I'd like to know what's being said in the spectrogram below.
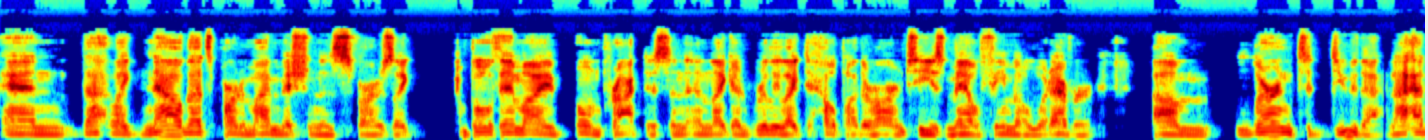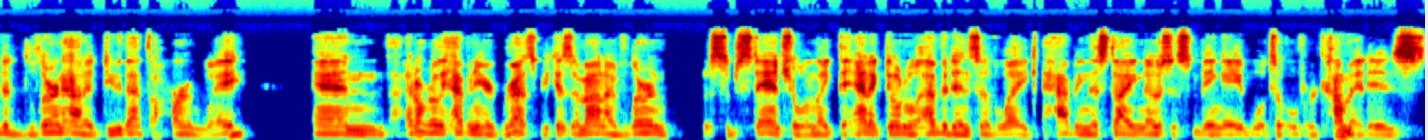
And that, like, now that's part of my mission as far as like both in my own practice and, and like I'd really like to help other RMTs, male, female, whatever, um, learn to do that. And I had to learn how to do that the hard way. And I don't really have any regrets because the amount I've learned is substantial. And like the anecdotal evidence of like having this diagnosis and being able to overcome it is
